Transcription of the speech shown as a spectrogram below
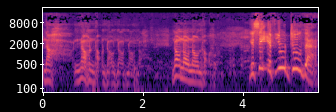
No no, no, no, no, no, no. No, no, no, no. You see, if you do that,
